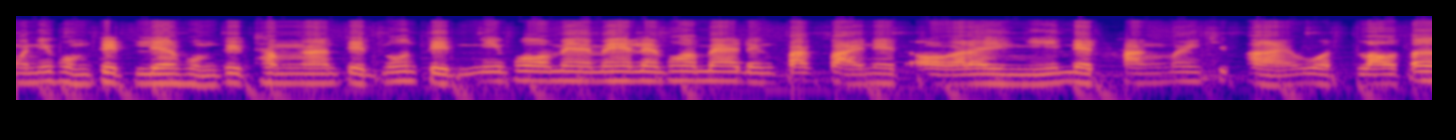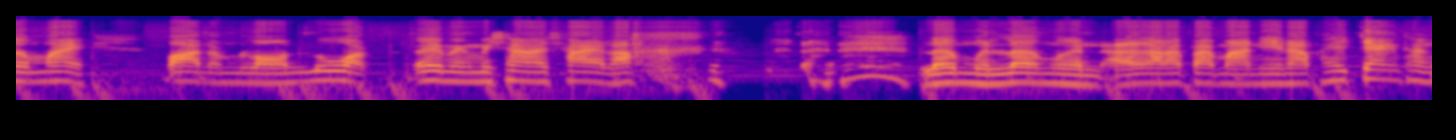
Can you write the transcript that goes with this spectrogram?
วันนี้ผมติดเรียนผมติดทำงานติดนู่นติดนี่พ่อแม่ไม่ให้เล่นพ่อแม่ดึงปลั๊กสายเน็ตออกอะไรอย่างนี้เน็ตพังไม่ชิบหายหมดเราเตอร์ไม่ บ้านน้ำร้อนลวก เอ้ยม่งไม่ใช่ใช่ละ เริ่มมึนเริ่มมึนเอออะไรประมาณนี้นะครับ ให้แจ้งทาง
